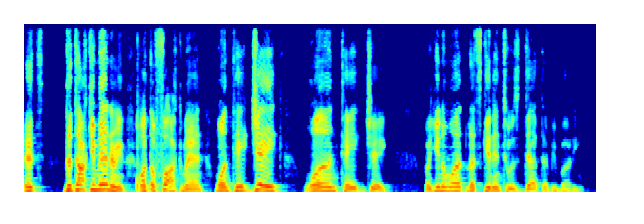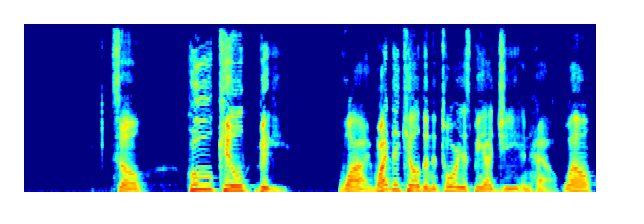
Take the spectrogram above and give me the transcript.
it's the documentary. What the fuck, man? One take Jake, one take Jake. But you know what? Let's get into his death, everybody. So, who killed Biggie? Why? Why did they kill the notorious B.I.G. and how? Well,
